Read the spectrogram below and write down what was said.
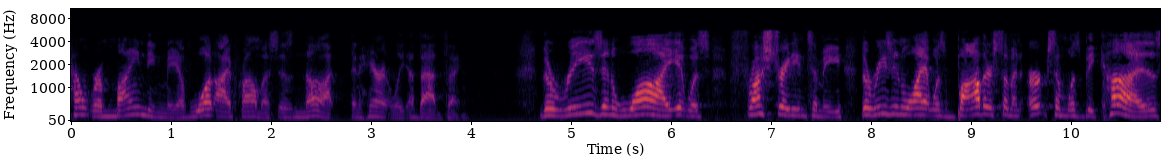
tell, reminding me of what I promised is not inherently a bad thing. The reason why it was frustrating to me, the reason why it was bothersome and irksome was because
